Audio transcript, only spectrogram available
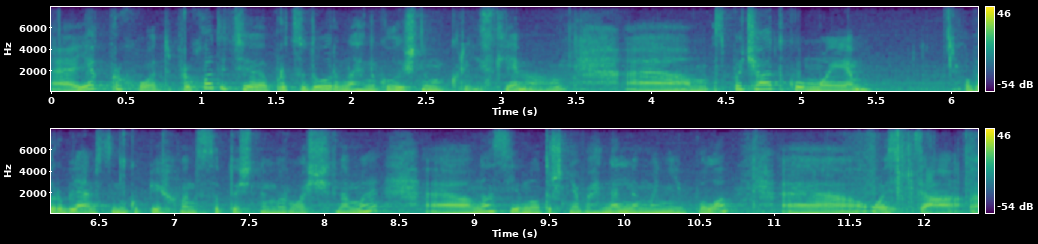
Е, Як проходить? Проходить е, процедура на гінекологічному кріслі. Е, Спочатку ми обробляємо стінку піхви антисептичними розчинами. Е, У нас є внутрішня вагінальна маніпула. Е, Ось ця е,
